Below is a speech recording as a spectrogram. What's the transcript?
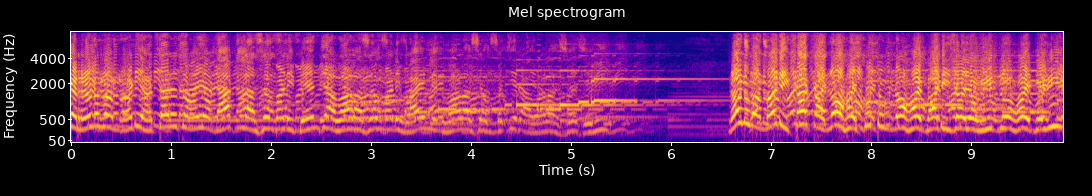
કે રણમાં માડી અત્યારે તો અહીંયા ડાકલા છે માડી બેંજા વાળા છે માડી વાયલિન વાળા છે, મજીરા વાળા છે, જેવી. રણમાં માડી કાકા ન હોય, કુટુંબ ન હોય, ભાડી જાયો વીર ન હોય દેવી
